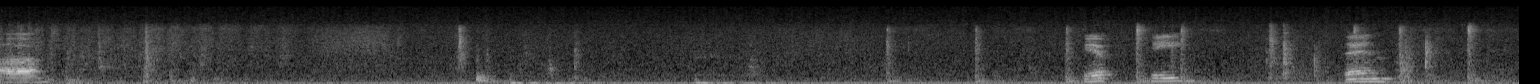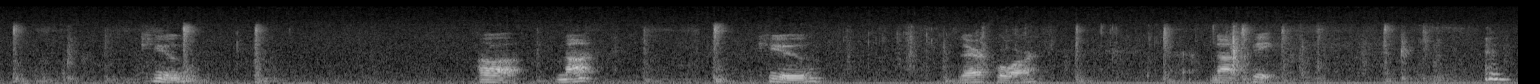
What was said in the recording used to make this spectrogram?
uh, if P, then Q, uh, not Q, therefore not P.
